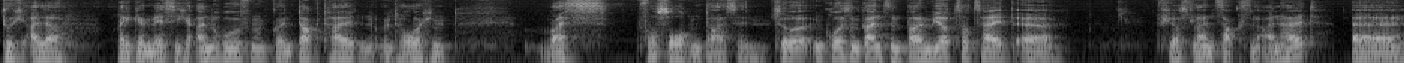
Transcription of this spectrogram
durch alle regelmäßig anrufen, Kontakt halten und horchen, was für Sorgen da sind. So im Großen und Ganzen bei mir zurzeit äh, fürs Land Sachsen-Anhalt. Äh,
